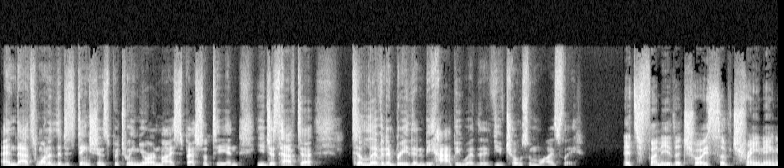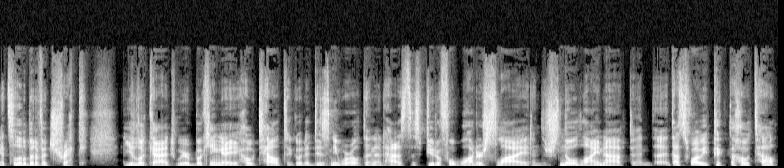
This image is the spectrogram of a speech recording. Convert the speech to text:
And that's one of the distinctions between your and my specialty. And you just have to to live it and breathe it and be happy with it if you've chosen wisely. It's funny the choice of training. It's a little bit of a trick. You look at we were booking a hotel to go to Disney World and it has this beautiful water slide and there's no lineup and uh, that's why we picked the hotel.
